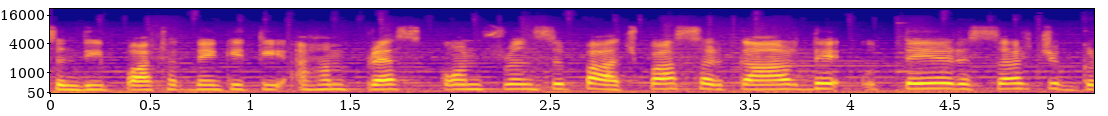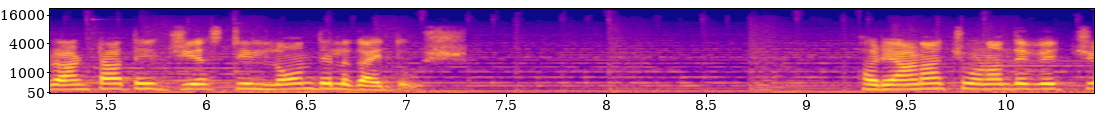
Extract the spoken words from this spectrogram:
ਸੰਦੀਪ ਪਾਠਕ ਨੇ ਕੀਤੀ ਅਹਿਮ ਪ੍ਰੈਸ ਕਾਨਫਰੰਸ। ਭਾਜਪਾ ਸਰਕਾਰ ਦੇ ਉੱਤੇ ਰਿਸਰਚ ਗ੍ਰਾਂਟਾਂ ਤੇ ਜੀਐਸਟੀ ਲੋਨ ਦੇ ਲਗਾਏ ਦੋਸ਼। ਹਰਿਆਣਾ ਚੋਣਾਂ ਦੇ ਵਿੱਚ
